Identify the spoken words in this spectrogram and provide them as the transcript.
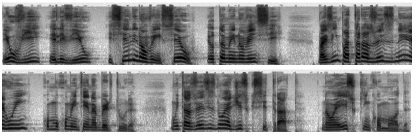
Eu vi, ele viu, e se ele não venceu, eu também não venci. Mas empatar às vezes nem é ruim, como comentei na abertura. Muitas vezes não é disso que se trata. Não é isso que incomoda.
